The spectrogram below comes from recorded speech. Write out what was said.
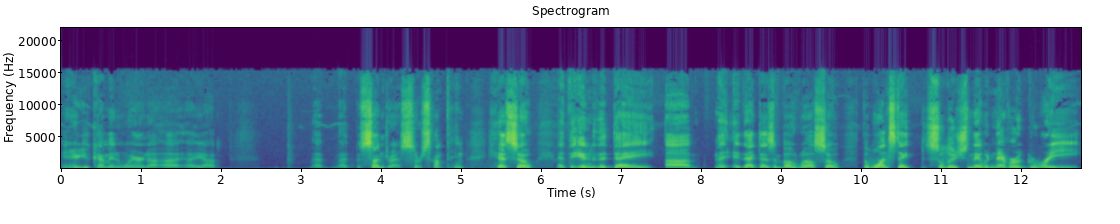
and here you come in wearing a a, a, a, a sundress or something. Yeah. So at the end of the day, um, that doesn't bode well. So the one state solution, they would never agree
